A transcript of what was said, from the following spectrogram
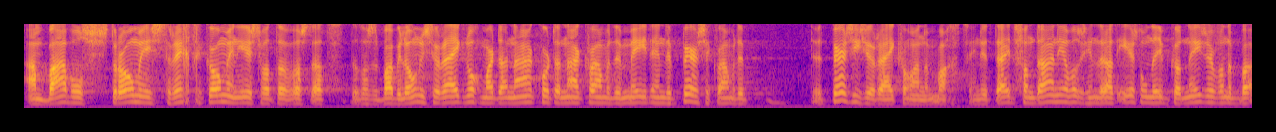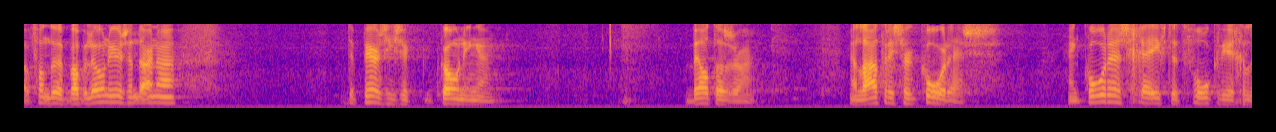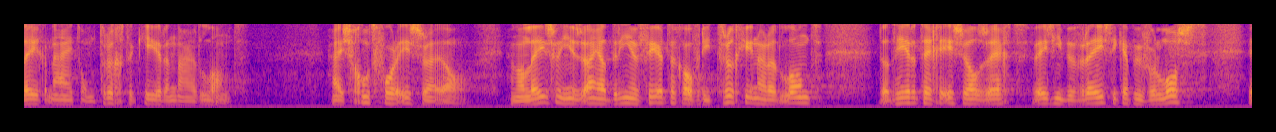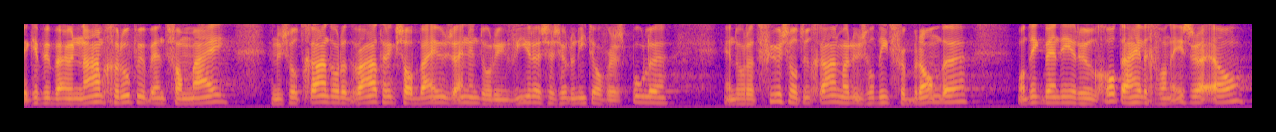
aan Babels stromen is terechtgekomen. En eerst wat, was dat, dat was het Babylonische Rijk nog, maar daarna, kort daarna kwamen de Mede en de Persen, kwamen de, het Perzische Rijk kwam aan de macht. In de tijd van Daniel was inderdaad eerst Nebuchadnezzar van de, van de Babyloniërs en daarna de Perzische koningen. Beltazar. En later is er Kores. En Kores geeft het volk weer gelegenheid om terug te keren naar het land. Hij is goed voor Israël. En dan lezen we in Jezaja 43 over die terugkeer naar het land. Dat de Heer tegen Israël zegt, wees niet bevreesd, ik heb u verlost. Ik heb u bij uw naam geroepen, u bent van mij. En u zult gaan door het water, ik zal bij u zijn en door rivieren, ze zullen niet overspoelen. En door het vuur zult u gaan, maar u zult niet verbranden. Want ik ben de Heer uw God, de Heilige van Israël.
